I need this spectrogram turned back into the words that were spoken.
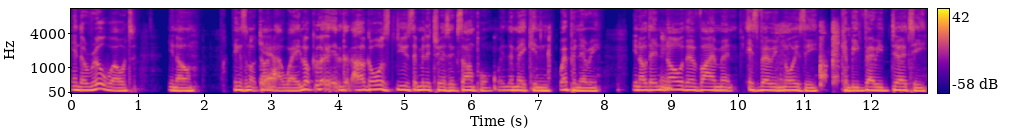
in the real world, you know, Things are not done yeah. that way. Look, look, I'll always use the military as an example when they're making weaponry. You know, they mm. know the environment is very noisy, can be very dirty.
